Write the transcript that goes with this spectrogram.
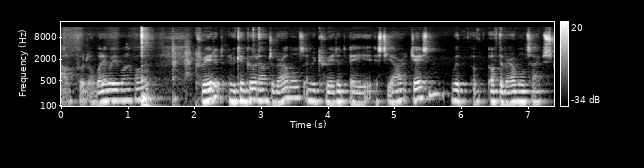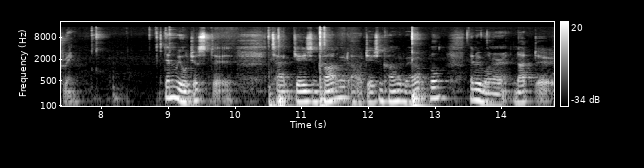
output or whatever you want to call it. created and we can go down to variables, and we created a str JSON with of, of the variable type string. Then we will just uh, type JSON convert, our JSON convert variable. Then we want to not uh,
